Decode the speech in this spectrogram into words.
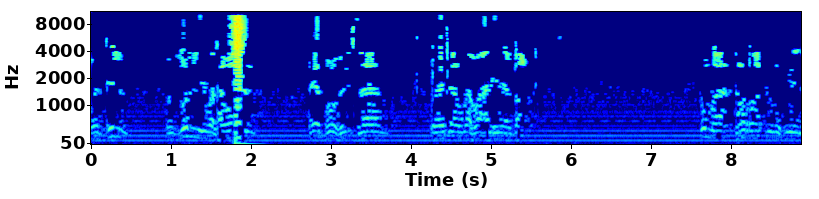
والذل والذل والهوان فيدخل في الإسلام ويجعل هو عليه من الباطل ثم تفرقت المسلمين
